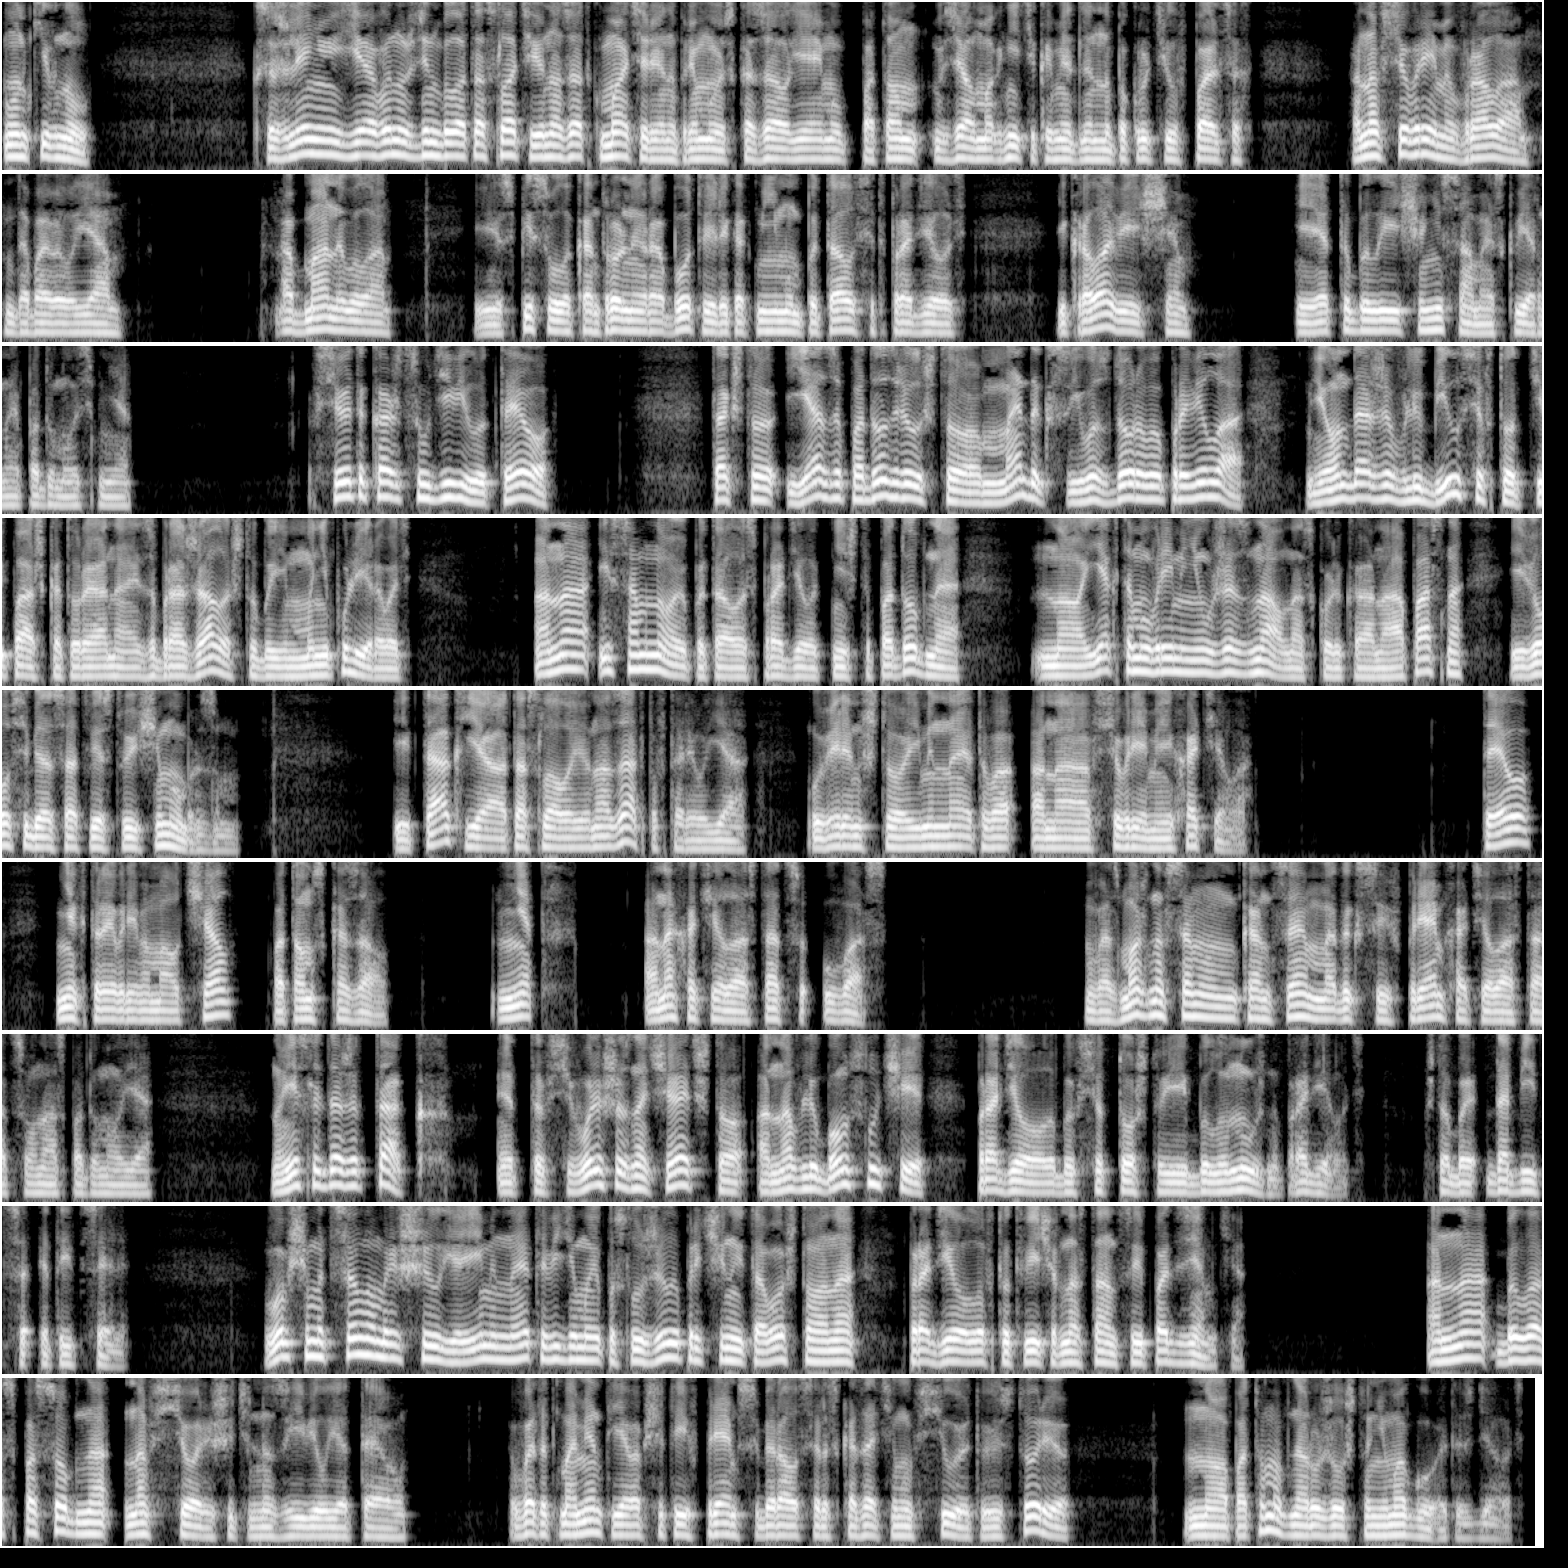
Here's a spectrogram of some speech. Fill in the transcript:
Он кивнул. «К сожалению, я вынужден был отослать ее назад к матери», — напрямую сказал я ему, потом взял магнитик и медленно покрутил в пальцах. «Она все время врала», — добавил я. «Обманывала» и списывала контрольные работы, или как минимум пыталась это проделать, и крала вещи. И это было еще не самое скверное, подумалось мне. Все это, кажется, удивило Тео, так что я заподозрил, что Медекс его здорово провела, и он даже влюбился в тот типаж, который она изображала, чтобы им манипулировать. Она и со мною пыталась проделать нечто подобное – но я к тому времени уже знал, насколько она опасна, и вел себя соответствующим образом. «Итак, я отослал ее назад», — повторил я. Уверен, что именно этого она все время и хотела. Тео некоторое время молчал, потом сказал, «Нет, она хотела остаться у вас». Возможно, в самом конце Медекс и впрямь хотела остаться у нас, подумал я. Но если даже так, это всего лишь означает, что она в любом случае проделала бы все то, что ей было нужно проделать, чтобы добиться этой цели. В общем и целом, решил я, именно это, видимо, и послужило причиной того, что она проделала в тот вечер на станции подземки. Она была способна на все, решительно заявил я Тео. В этот момент я вообще-то и впрямь собирался рассказать ему всю эту историю, но потом обнаружил, что не могу это сделать.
